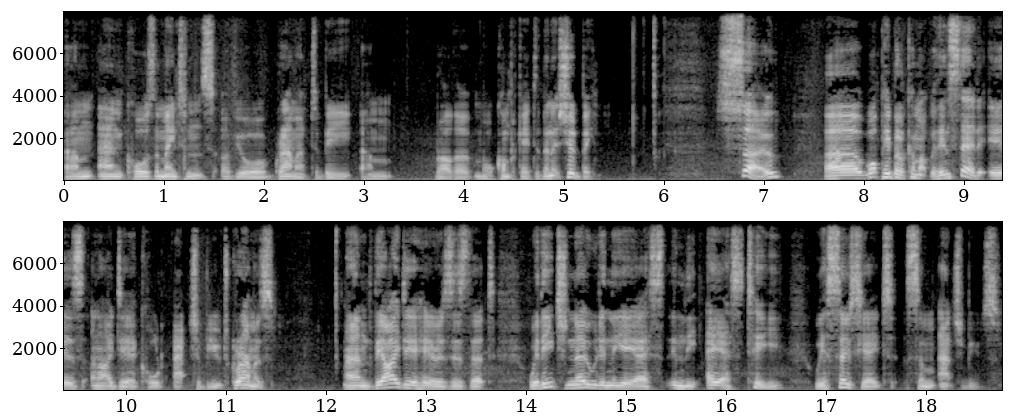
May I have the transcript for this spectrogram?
um, and cause the maintenance of your grammar to be um, rather more complicated than it should be. So, uh, what people have come up with instead is an idea called attribute grammars. And the idea here is, is that with each node in the AS in the AST, we associate some attributes.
